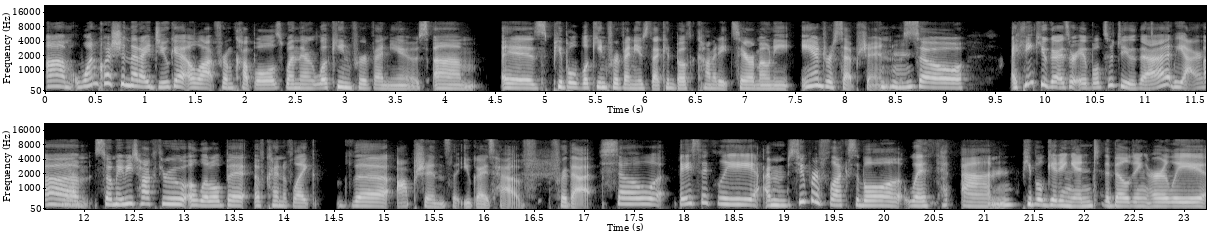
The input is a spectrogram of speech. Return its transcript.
Um, one question that I do get a lot from couples when they're looking for venues um, is people looking for venues that can both accommodate ceremony and reception. Mhm. So I think you guys are able to do that. We are. Um, yeah. So maybe talk through a little bit of kind of like the options that you guys have for that. So basically, I'm super flexible with um, people getting into the building early.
